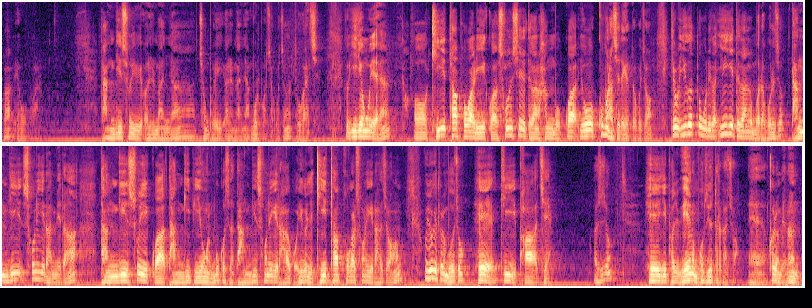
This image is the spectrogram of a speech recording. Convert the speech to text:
거가 요거 구하는 거. 단기 수익이 얼마냐, 총포익이 얼마냐 물어보죠. 그죠? 두 가지. 그럼 이 경우에 어, 기타 포괄 이익과 손실에 들어가는 항목과 요 구분하셔야 되겠죠. 그죠? 결국 이것도 우리가 이익에 들어가는 건 뭐라고 그러죠? 단기 손익이라 합니다. 단기 수익과 단기 비용을 묶어서 단기 손익이라 하고 이걸 이제 기타 포괄 손익이라 하죠. 여기 들어가 뭐죠? 해, 기, 파, 재. 아시죠? 해, 기, 파, 재 외에는 모두 여 들어가죠. 예. 그러면은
